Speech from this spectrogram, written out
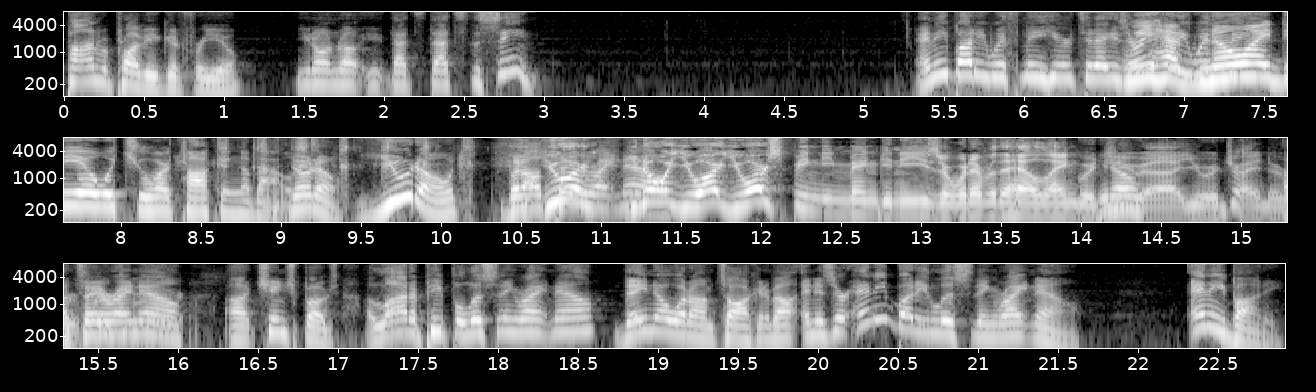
pond would probably be good for you. You don't know that's that's the scene. Anybody with me here today? Is there we anybody have with no me? idea what you are talking about. No, no, you don't. But I'll you tell are, you right now. You know what you are? You are speaking manganese or whatever the hell language You you, uh, you were trying to. I'll tell you right now, uh, chinch bugs. A lot of people listening right now, they know what I'm talking about. And is there anybody listening right now, anybody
